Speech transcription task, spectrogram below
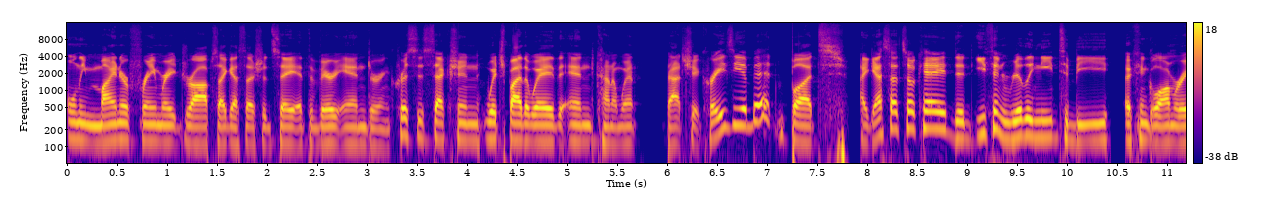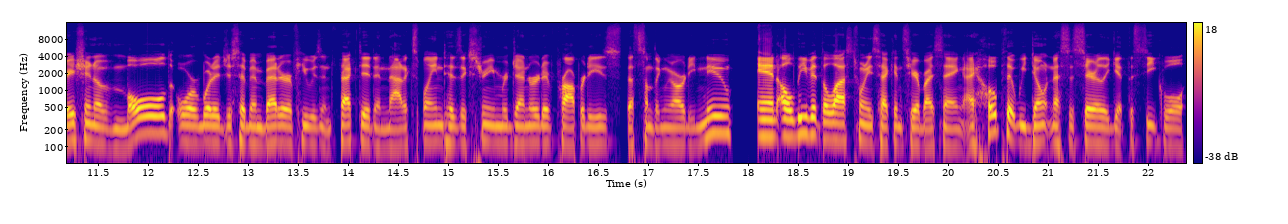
only minor frame rate drops, I guess I should say, at the very end during Chris's section, which, by the way, the end kind of went batshit crazy a bit, but I guess that's okay. Did Ethan really need to be a conglomeration of mold, or would it just have been better if he was infected and that explained his extreme regenerative properties? That's something we already knew. And I'll leave it the last 20 seconds here by saying I hope that we don't necessarily get the sequel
